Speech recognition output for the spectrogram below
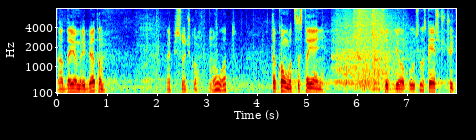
отдаем ребятам на песочку. Ну вот, в таком вот состоянии все это дело получилось. Конечно, чуть-чуть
